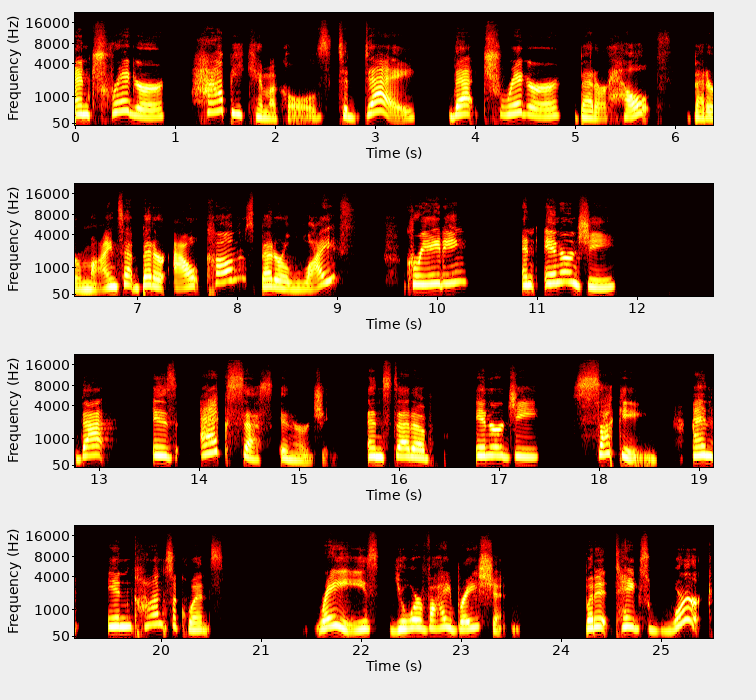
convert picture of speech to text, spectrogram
and trigger happy chemicals today that trigger better health, better mindset, better outcomes, better life, creating an energy that is excess energy instead of energy sucking. And in consequence, raise your vibration. But it takes work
